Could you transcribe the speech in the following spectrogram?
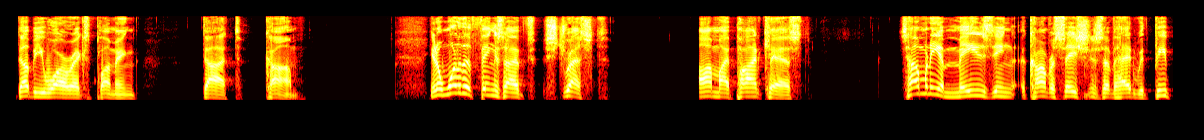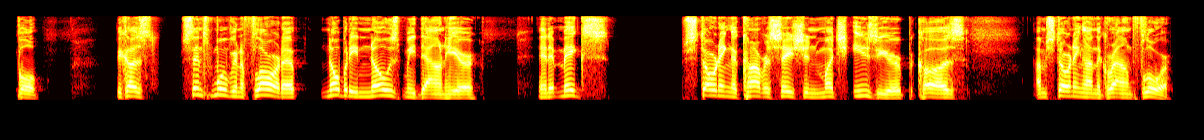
W R X plumbing.com. You know, one of the things I've stressed on my podcast is how many amazing conversations I've had with people because since moving to Florida, nobody knows me down here, and it makes starting a conversation much easier because I'm starting on the ground floor.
